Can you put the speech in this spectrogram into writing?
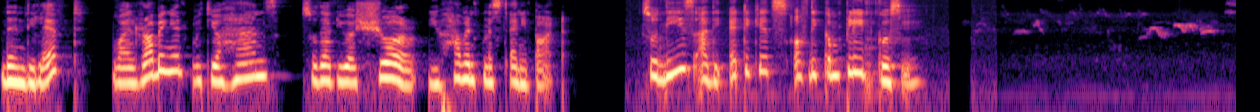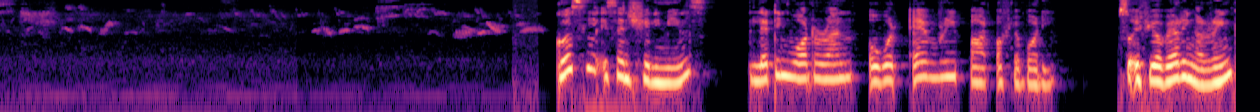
then the left, while rubbing it with your hands so that you are sure you haven't missed any part. So these are the etiquettes of the complete ghusl. Ghusl essentially means letting water run over every part of your body. So if you're wearing a ring,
